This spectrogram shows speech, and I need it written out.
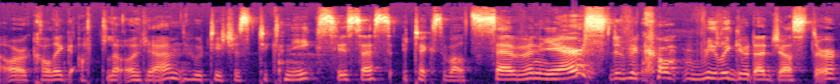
our colleague Atle Orre, who teaches techniques, he says it takes about seven years to become really good adjuster.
